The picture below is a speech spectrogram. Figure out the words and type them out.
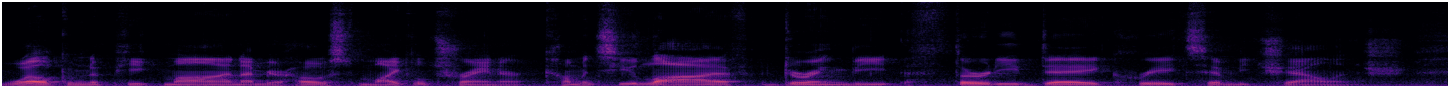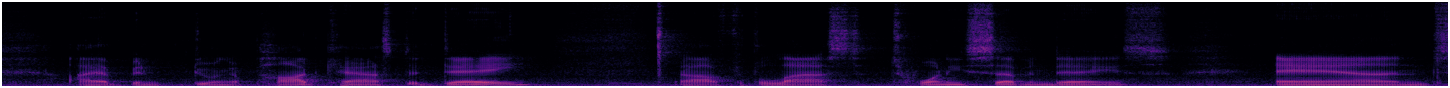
Welcome to Peak Mind. I'm your host, Michael Trainer, coming to you live during the 30 day creativity challenge. I have been doing a podcast a day uh, for the last 27 days, and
